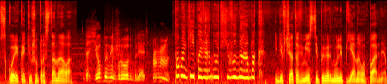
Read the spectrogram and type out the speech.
Вскоре Катюша простонала. Да ебаный в рот, блядь. Помоги повернуть его на бок. И девчата вместе повернули пьяного парня.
